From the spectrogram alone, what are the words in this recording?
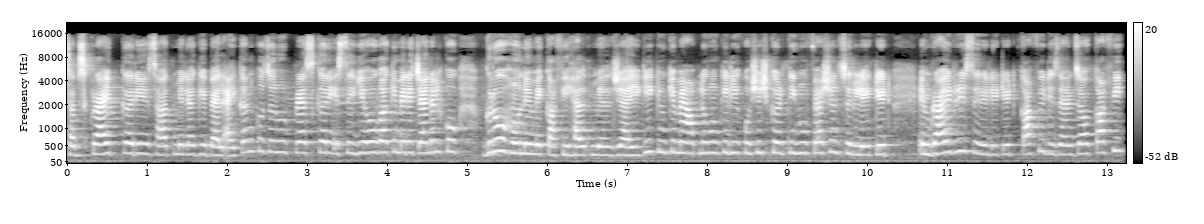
सब्सक्राइब करें, साथ में लगे बेल आइकन को ज़रूर प्रेस करें। इससे ये होगा कि मेरे चैनल को ग्रो होने में काफ़ी हेल्प मिल जाएगी, क्योंकि मैं आप लोगों के लिए कोशिश करती हूँ फ़ैशन से रिलेटेड एम्ब्रॉयडरी से रिलेटेड काफ़ी डिज़ाइन और काफ़ी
